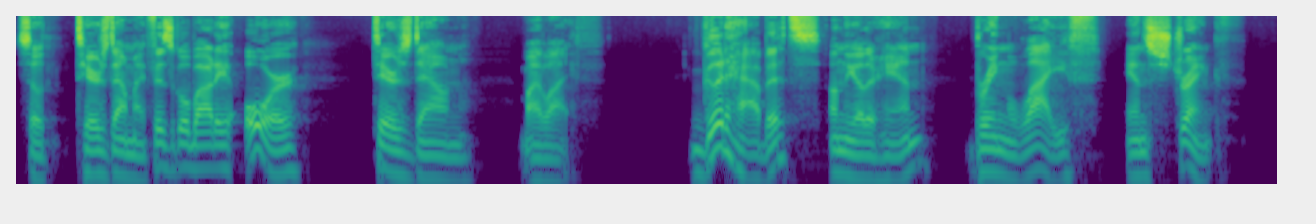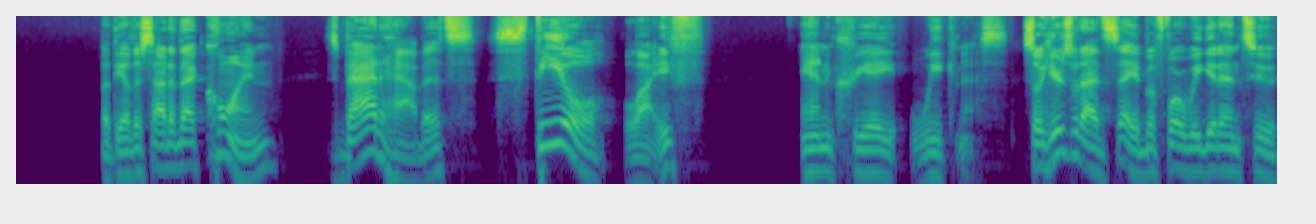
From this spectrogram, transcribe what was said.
So, tears down my physical body or tears down my life. Good habits, on the other hand, bring life and strength. But the other side of that coin is bad habits steal life and create weakness. So here's what I'd say before we get into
